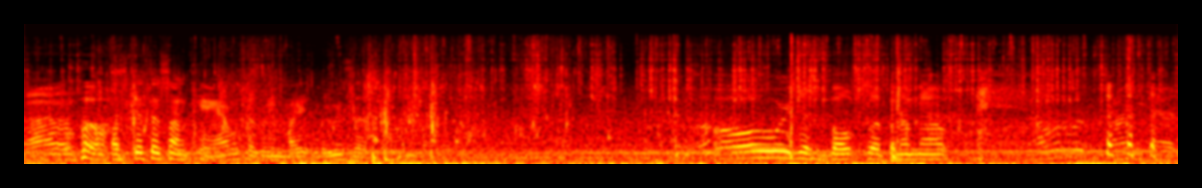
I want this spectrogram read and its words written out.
I don't know. let's get this on cam because we might lose this one. Oh, we're just boat flipping them now. Look at that.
